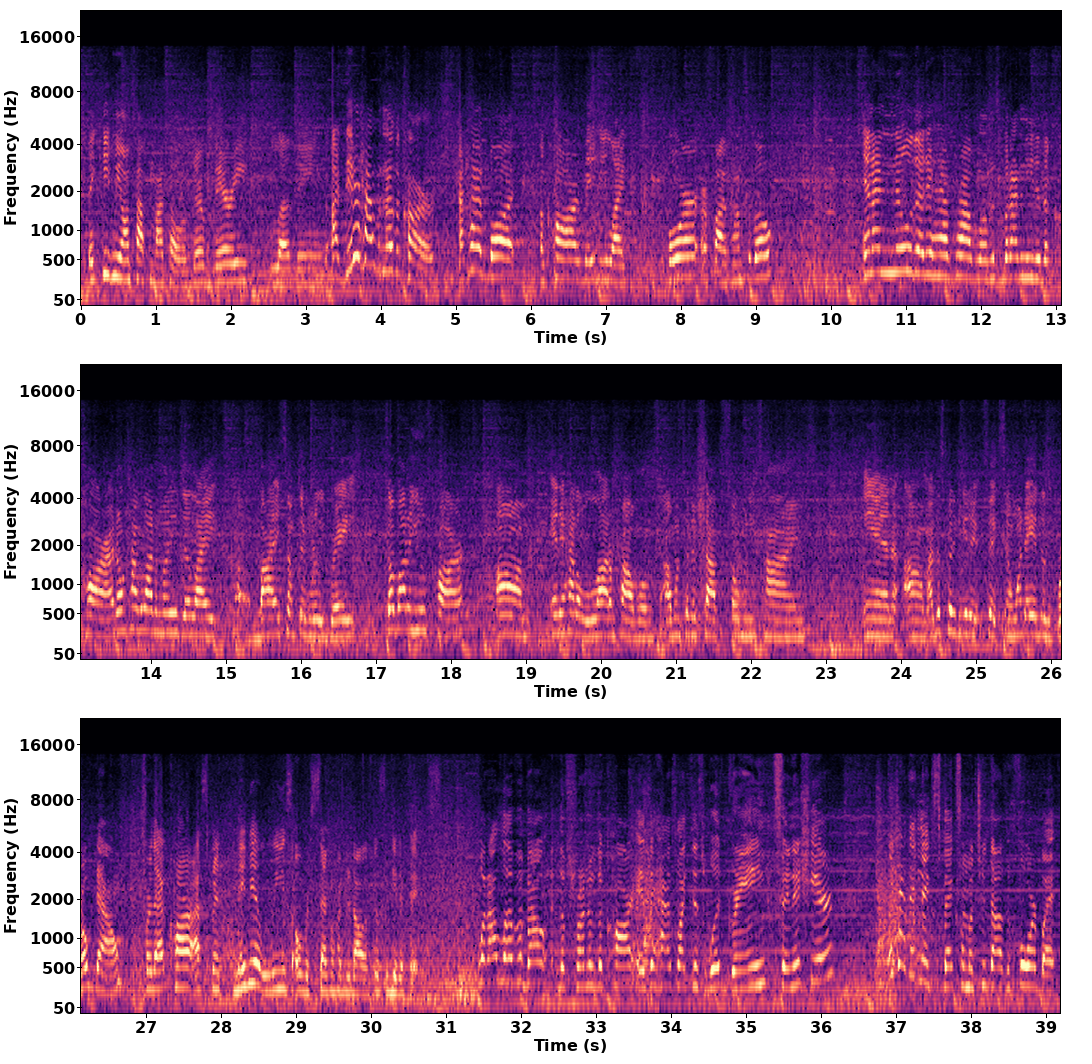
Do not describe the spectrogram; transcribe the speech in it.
They keep me on top of my toes. They're very loving. I did have another car. I had bought a car maybe like four or five months ago. And I knew that it had problems, but I needed a car. I don't have a lot of money to like buy something really great. So I bought a used car, um, and it had a lot of problems. I went to the shop so many times, and um, I just couldn't get it fixed. And one day it just broke down. For that car, I spent maybe at least over $700 just to get it fixed. What I love about the front of the car is it has like this wood grain finish here, which I didn't expect from a 2004, but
